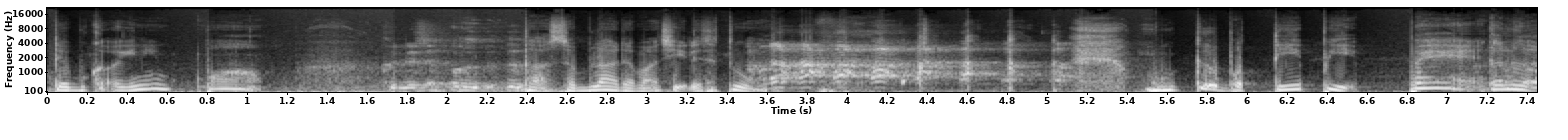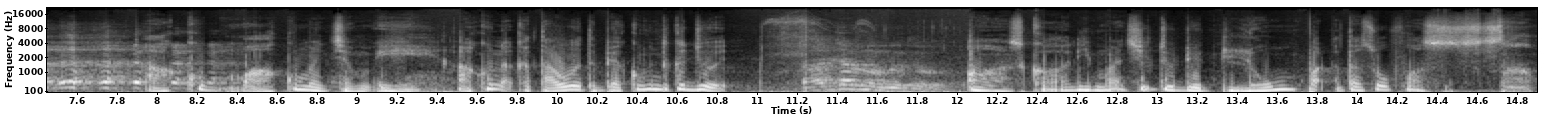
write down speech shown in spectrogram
Dia buka gini Pam Kena siapa? Tak sebelah ada makcik dia satu. Muka bertepik Pek kena Aku Aku macam Eh Aku nak ketawa Tapi aku pun terkejut Tajam apa tu? Ah sekali makcik tu dia lompat atas sofa Sam.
